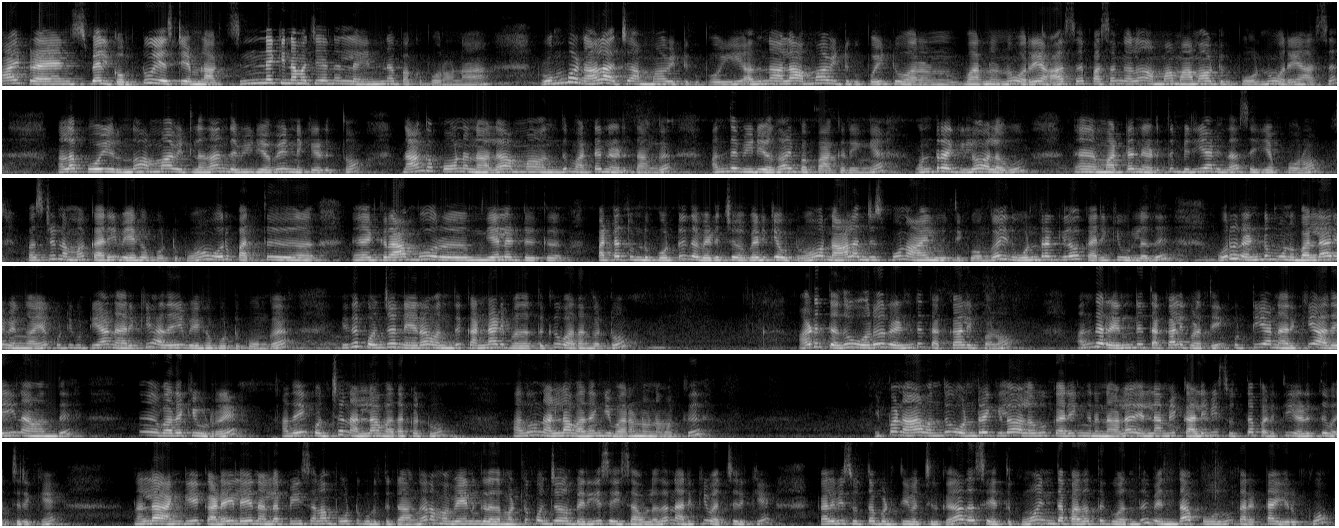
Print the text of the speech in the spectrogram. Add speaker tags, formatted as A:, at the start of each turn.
A: Hi friends welcome to STM logs இன்றைக்கி நம்ம சேனலில் என்ன பார்க்க போகிறோன்னா ரொம்ப நாள் ஆச்சு அம்மா வீட்டுக்கு போய் அதனால அம்மா வீட்டுக்கு போயிட்டு வரணும் வரணும்னு ஒரே ஆசை. பசங்களும் அம்மா மாமா வீட்டுக்கு போகணுன்னு ஒரே ஆசை. நல்லா போயிருந்தோம். அம்மா வீட்டில் தான் இந்த வீடியோவை இன்றைக்கி எடுத்தோம். நாங்கள் போனனால அம்மா வந்து மட்டன் எடுத்தாங்க. அந்த வீடியோ தான் இப்போ பார்க்குறீங்க. ஒன்றரை கிலோ அளவு மட்டன் எடுத்து பிரியாணி தான் செய்ய போகிறோம் ஃபஸ்ட்டு நம்ம கறி வேக போட்டுக்குவோம். ஒரு பத்து கிராம்பு ஒரு ஏழு எட்டுக்கு பட்டை துண்டு போட்டு இதை வெடிச்சு வெடிக்க விட்டுருவோம். ஒரு நாலஞ்சு ஸ்பூன் ஆயில் ஊற்றிக்கோங்க இது ஒன்றரை கிலோ கறிக்கு உள்ளது. ஒரு ரெண்டு மூணு பல்லாரி வெங்காயம் குட்டி குட்டியாக நறுக்கி அதையும் வேக போட்டுக்கோங்க. இதை கொஞ்சம் நேரம் வந்து கண்ணாடி பதத்துக்கு வதங்கட்டும். அடுத்தது ஒரு ரெண்டு தக்காளி பழம். அந்த ரெண்டு தக்காளி பழத்தையும் குட்டியாக நறுக்கி அதையும் நான் வந்து வதக்கி விட்றேன். அதையும் கொஞ்சம் நல்லா வதக்கட்டும். அதுவும் நல்லா வதங்கி வரணும் நமக்கு. இப்போ நான் வந்து ஒன்றரை கிலோ அளவு கறிங்கிறனால எல்லாமே கழுவி சுத்தப்படுத்தி எடுத்து வச்சுருக்கேன். நல்லா அங்கேயே கடையிலே நல்லா பீஸெல்லாம் போட்டு கொடுத்துட்டாங்க. நம்ம வேணுங்கிறத மட்டும் கொஞ்சம் பெரிய சைஸாக உள்ளதை நறுக்கி வச்சுருக்கேன். கழுவி சுத்தப்படுத்தி வச்சுருக்க அதை சேர்த்துக்குவோம். இந்த பதத்துக்கு வந்து வெந்தால் போதும் கரெக்டாக இருக்கும்.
